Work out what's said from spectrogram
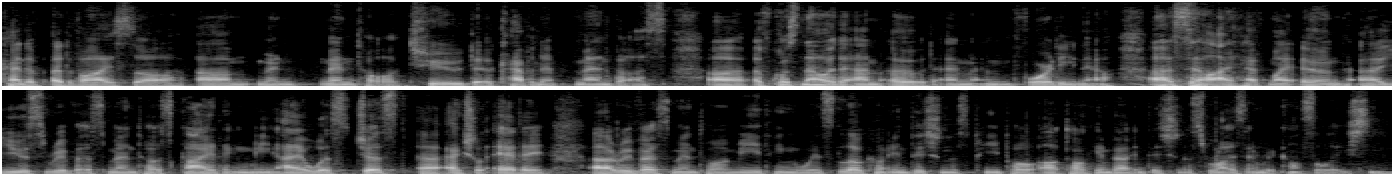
kind of advisor, um, men- mentor to the cabinet members. Uh, of course, now that I'm old, I'm, I'm 40 now, uh, so I have my own youth reverse mentors guiding me. I was just actually at a reverse mentor meeting with local indigenous people talking about indigenous rights and reconciliation.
